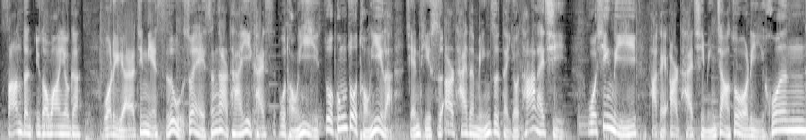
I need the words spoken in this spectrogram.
山东一个网友讲：“我女儿今年十五岁，生二胎一开始不同意，做工作同意了，前提是二胎的名字得由她来起。我姓李，她给二胎起名叫做李婚。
